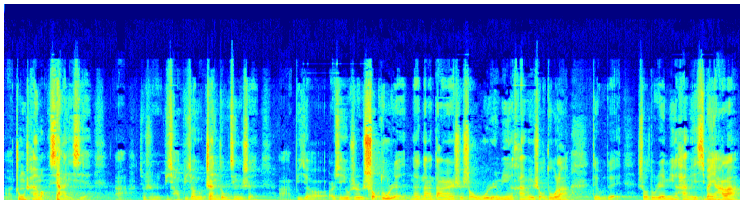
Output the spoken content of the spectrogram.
啊中产往下一些。啊，就是比较比较有战斗精神啊，比较而且又是首都人，那那当然是首都人民捍卫首都啦，对不对？首都人民捍卫西班牙啦，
